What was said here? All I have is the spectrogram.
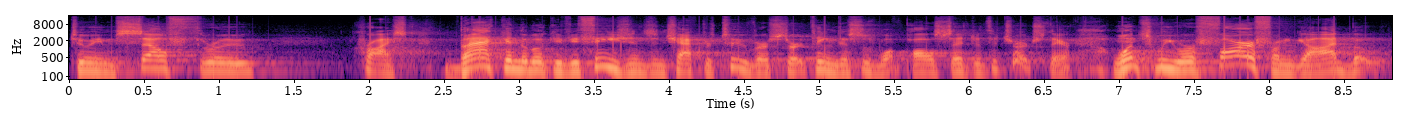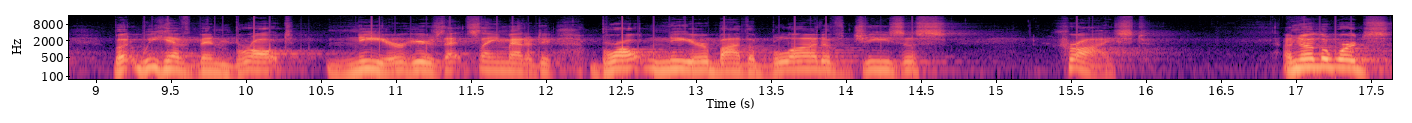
to Himself through Christ. Back in the book of Ephesians, in chapter 2, verse 13, this is what Paul said to the church there. Once we were far from God, but but we have been brought near. Here's that same attitude brought near by the blood of Jesus Christ. In other words,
